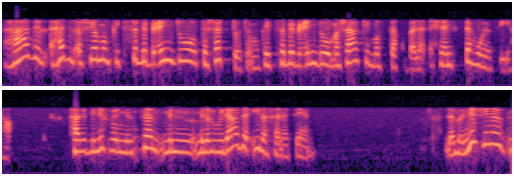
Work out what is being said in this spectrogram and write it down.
هذه هذه الأشياء ممكن تسبب عنده تشتت ممكن تسبب عنده مشاكل مستقبلا إحنا نستهون فيها. هذا بالنسبة من سن من من الولادة إلى سنتين. لما نجي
